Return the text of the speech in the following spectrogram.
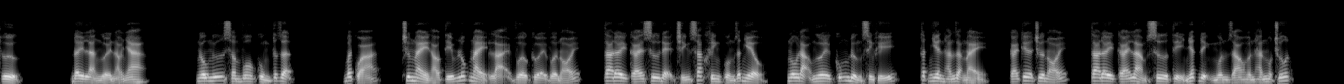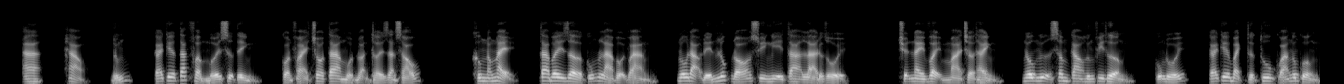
Hừ, đây là người nào nha? Ngô ngữ sâm vô cùng tức giận. Bất quá chương này áo tím lúc này lại vừa cười vừa nói ta đây cái sư đệ chính xác khinh cuồng rất nhiều, nô đạo ngươi cũng đừng sinh khí, tất nhiên hắn dạng này, cái kia chưa nói, ta đây cái làm sư tỷ nhất định muốn giáo hơn hắn một chút. A, hảo, đúng, cái kia tác phẩm mới sự tình, còn phải cho ta một đoạn thời gian sáu. Không nóng nảy, ta bây giờ cũng là vội vàng, nô đạo đến lúc đó suy nghĩ ta là được rồi. Chuyện này vậy mà trở thành, ngô ngự sâm cao hứng phi thường, cũng đối, cái kia bạch thực thu quá ngông cuồng,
